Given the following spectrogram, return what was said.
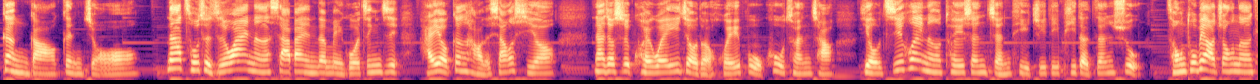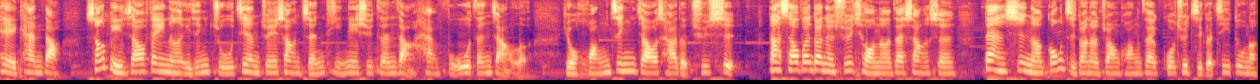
更高更久哦。那除此之外呢，下半年的美国经济还有更好的消息哦，那就是睽违已久的回补库存潮，有机会呢推升整体 GDP 的增速。从图表中呢可以看到，商品消费呢已经逐渐追上整体内需增长和服务增长了，有黄金交叉的趋势。那消费端的需求呢在上升，但是呢供给端的状况在过去几个季度呢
